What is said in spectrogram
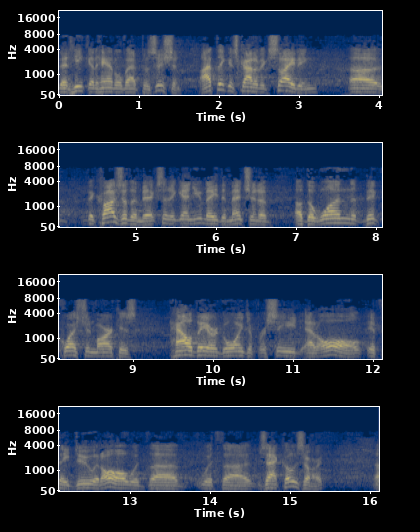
that he can handle that position. I think it's kind of exciting uh, because of the mix. And again, you made the mention of, of the one big question mark is how they are going to proceed at all, if they do at all, with uh, with uh, Zach Cozart. Uh,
